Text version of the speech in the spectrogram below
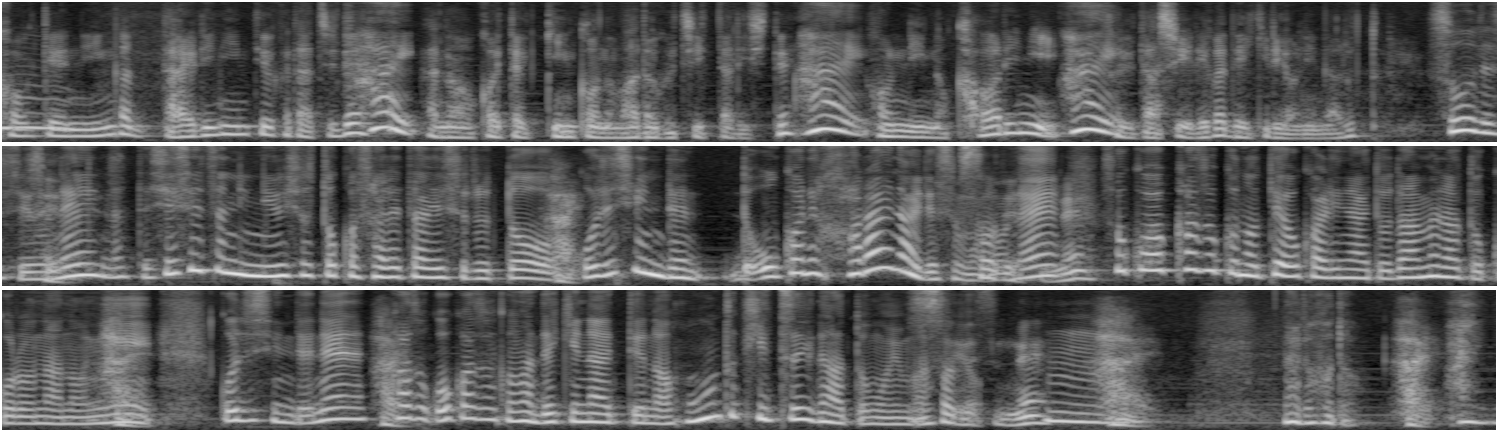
後見人が代理人という形で、はい、あのこういった銀行の窓口行ったりして、はい、本人の代わりにそういう出し入れができるようになるという。そうですよね。だって施設に入所とかされたりすると、はい、ご自身でお金払えないですもんね。そね。そこは家族の手を借りないとダメなところなのに、はい、ご自身でね、家族ご家族ができないっていうのは本当きついなと思いますそうですね。うん、はい。なるほど。はい。はい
